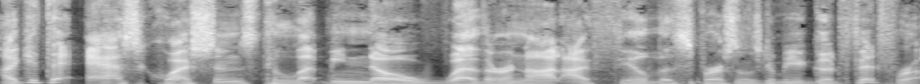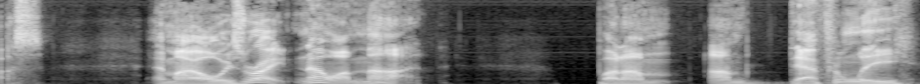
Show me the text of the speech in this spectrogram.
I get to ask questions to let me know whether or not I feel this person is going to be a good fit for us. Am I always right? No, I'm not. But I'm I'm definitely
